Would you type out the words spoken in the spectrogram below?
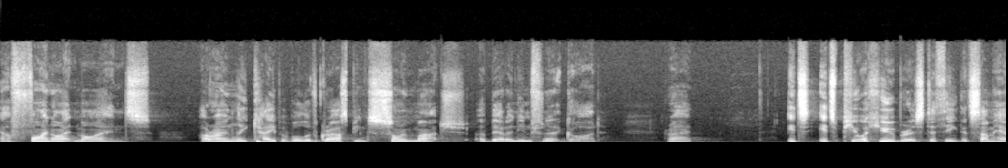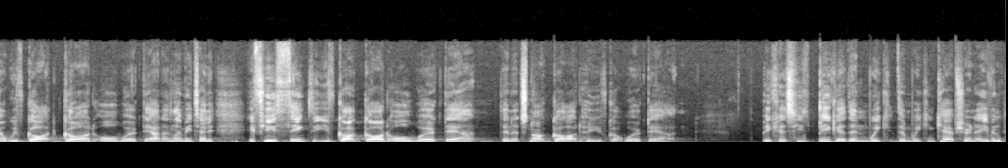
our finite minds are only capable of grasping so much about an infinite God, right? It's, it's pure hubris to think that somehow we've got God all worked out. And let me tell you, if you think that you've got God all worked out, then it's not God who you've got worked out because he's bigger than we, than we can capture. And even,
